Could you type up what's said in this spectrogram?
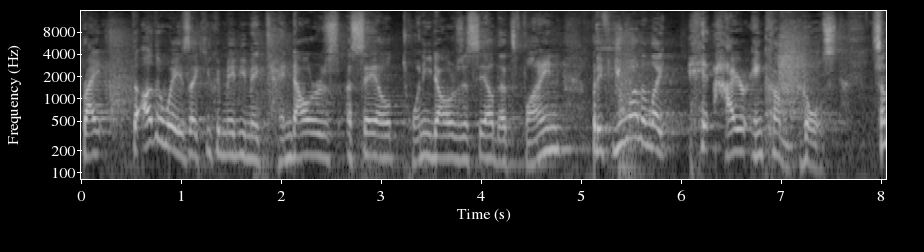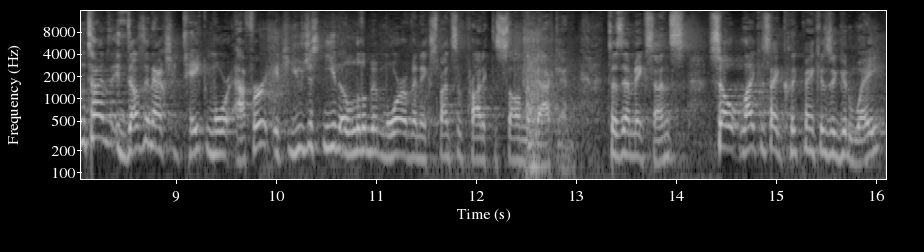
right? The other way is like you could maybe make $10 a sale, $20 a sale, that's fine. But if you want to like hit higher income goals, Sometimes it doesn't actually take more effort. It, you just need a little bit more of an expensive product to sell on the back end. Does that make sense? So, like I said, ClickBank is a good way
